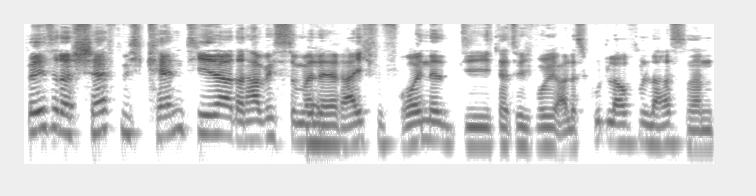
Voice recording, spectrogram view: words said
bin ich so der Chef, mich kennt jeder, dann habe ich so meine reichen Freunde, die ich natürlich wohl alles gut laufen lasse, und dann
